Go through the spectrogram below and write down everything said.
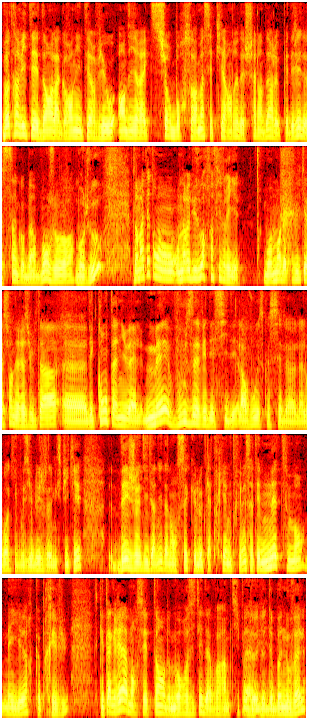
Votre invité dans la grande interview en direct sur Boursorama, c'est Pierre-André de Chalandard, le PDG de Saint-Gobain. Bonjour. Bonjour. Dans ma tête, on, on, aurait dû se voir fin février, au moment de la publication des résultats euh, des comptes annuels. Mais vous avez décidé, alors vous, est-ce que c'est la loi qui vous y oblige, vous allez m'expliquer, dès jeudi dernier d'annoncer que le quatrième trimestre était nettement meilleur que prévu. Ce qui est agréable en ces temps de morosité d'avoir un petit peu Ah de, oui. de- de bonnes nouvelles.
